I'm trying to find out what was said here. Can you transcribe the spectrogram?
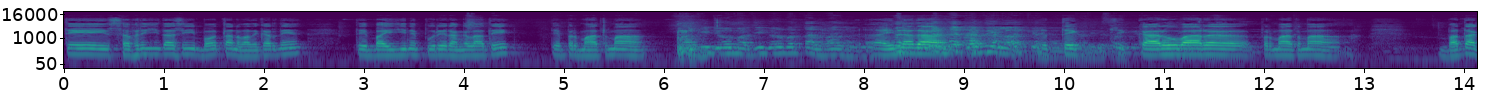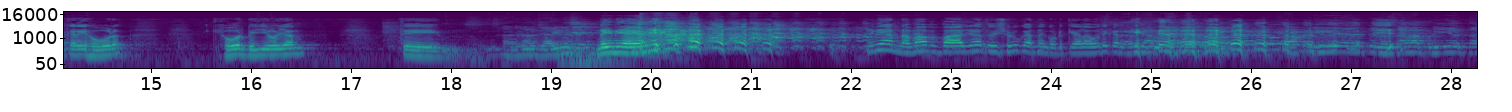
ਤੇ ਸਫਰੀ ਜੀ ਦਾ ਅਸੀਂ ਬਹੁਤ ਧੰਨਵਾਦ ਕਰਦੇ ਹਾਂ ਤੇ ਬਾਈ ਜੀ ਨੇ ਪੂਰੇ ਰੰਗ ਲਾਤੇ ਤੇ ਪ੍ਰਮਾਤਮਾ ਬਾਕੀ ਜੋ ਮਰਜ਼ੀ ਕਰੋ ਪਰ ਧੰਨਵਾਦ ਇਹਨਾਂ ਦਾ ਤੇ ਕਾਰੋਬਾਰ ਪ੍ਰਮਾਤਮਾ ਵਾਧਾ ਕਰੇ ਹੋਰ ਹੋਰ ਬਿਜ਼ੀ ਹੋ ਜਾਣ। ਤੇ ਸਾਡੇ ਨਾਲ ਜਾਈ ਨਾ ਨਹੀਂ ਨਹੀਂ ਆਏ ਨਹੀਂ। ਨਹੀਂ ਨਹੀਂ ਨਵਾਂ ਵਪਾਰ ਜਿਹੜਾ ਤੁਸੀਂ ਸ਼ੁਰੂ ਕਰਨਾ ਗੁਟਕੇ ਵਾਲਾ ਉਹਦੇ ਕਰਕੇ। ਆਪਣੀ ਢਿੱਲੋਂ ਸਾਹਿਬ ਆਪਣੀ ਤਾਂ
